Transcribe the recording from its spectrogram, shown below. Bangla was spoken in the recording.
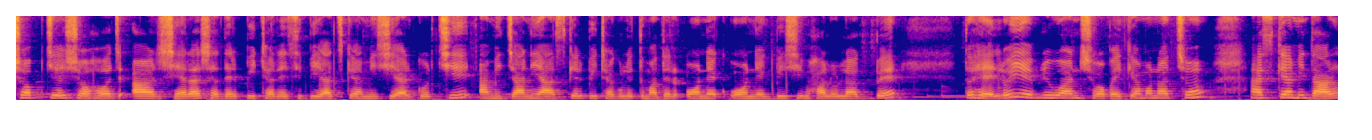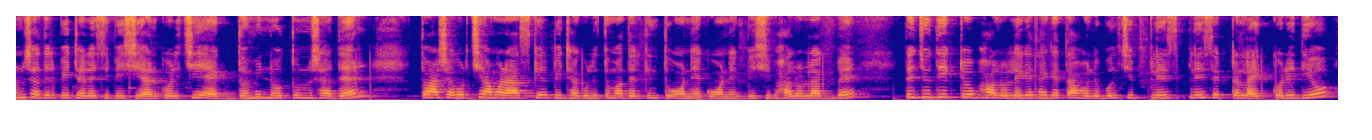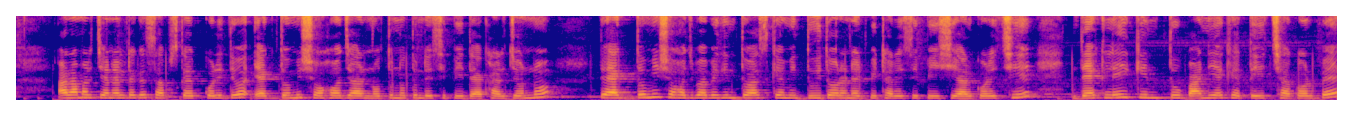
সবচেয়ে সহজ আর সেরা স্বাদের পিঠা রেসিপি আজকে আমি শেয়ার করছি। আমি জানি আজকের পিঠাগুলি তোমাদের অনেক অনেক বেশি ভালো লাগবে। তো হ্যালোই এভরিওয়ান সবাই কেমন আছো? আজকে আমি দারুণ স্বাদের পিঠা রেসিপি শেয়ার করেছি, একদমই নতুন স্বাদের। তো আশা করছি আমার আজকের পিঠাগুলি তোমাদের কিন্তু অনেক অনেক বেশি ভালো লাগবে। তো যদি একটু ভালো লেগে থাকে তাহলে বলছি প্লিজ প্লিজ একটা লাইক করে দিও। আর আমার চ্যানেলটাকে সাবস্ক্রাইব করে দিও একদমই সহজ আর নতুন নতুন রেসিপি দেখার জন্য। তো একদমই সহজভাবে কিন্তু আজকে আমি দুই ধরনের পিঠা রেসিপি শেয়ার করেছি। দেখলেই কিন্তু বানিয়ে খেতে ইচ্ছা করবে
